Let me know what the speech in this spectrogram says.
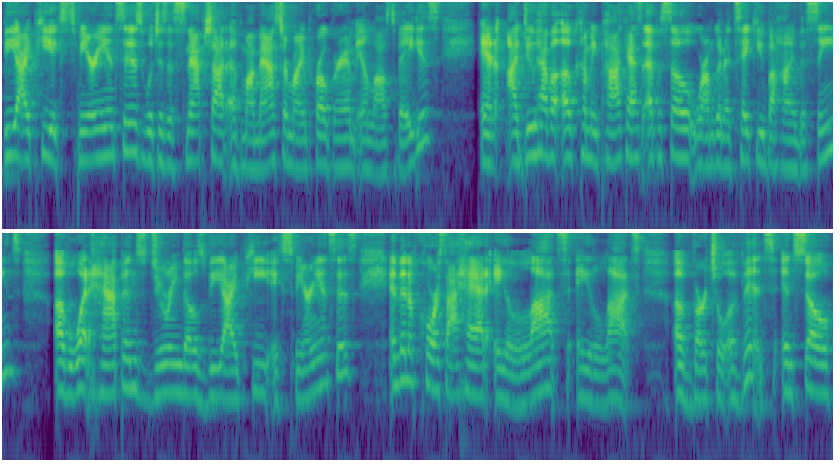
VIP experiences, which is a snapshot of my mastermind program in Las Vegas. And I do have an upcoming podcast episode where I'm going to take you behind the scenes of what happens during those VIP experiences. And then, of course, I had a lot, a lot of virtual events. And so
